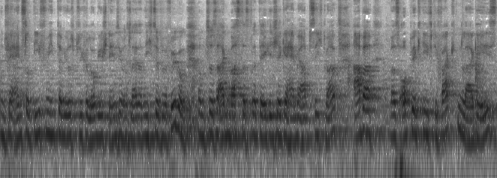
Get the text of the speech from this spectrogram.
Und für Einzeltiefen-Interviews psychologisch stehen sie uns leider nicht zur Verfügung, um zu sagen, was das strategische geheime Absicht war. Aber was objektiv die Faktenlage ist,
